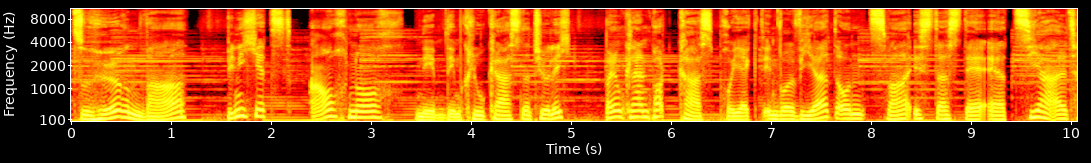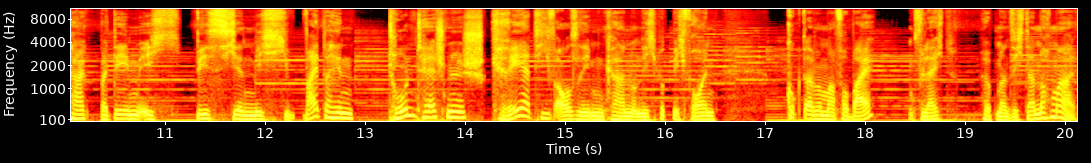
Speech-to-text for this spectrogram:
zu hören war, bin ich jetzt auch noch, neben dem Cluecast natürlich, bei einem kleinen Podcast-Projekt involviert. Und zwar ist das der Erzieheralltag, bei dem ich bisschen mich weiterhin tontechnisch kreativ ausleben kann. Und ich würde mich freuen, guckt einfach mal vorbei. Und vielleicht hört man sich dann nochmal.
